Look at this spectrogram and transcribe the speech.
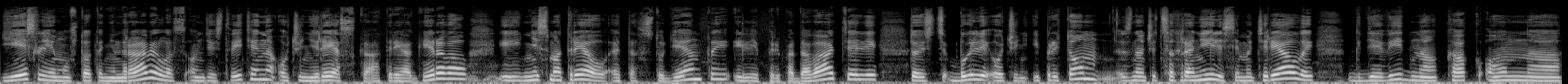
если ему что-то не нравилось, он действительно очень резко отреагировал и не смотрел это студенты или преподаватели. То есть были очень... И при том, значит, сохранились и материалы, где видно, как он а,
